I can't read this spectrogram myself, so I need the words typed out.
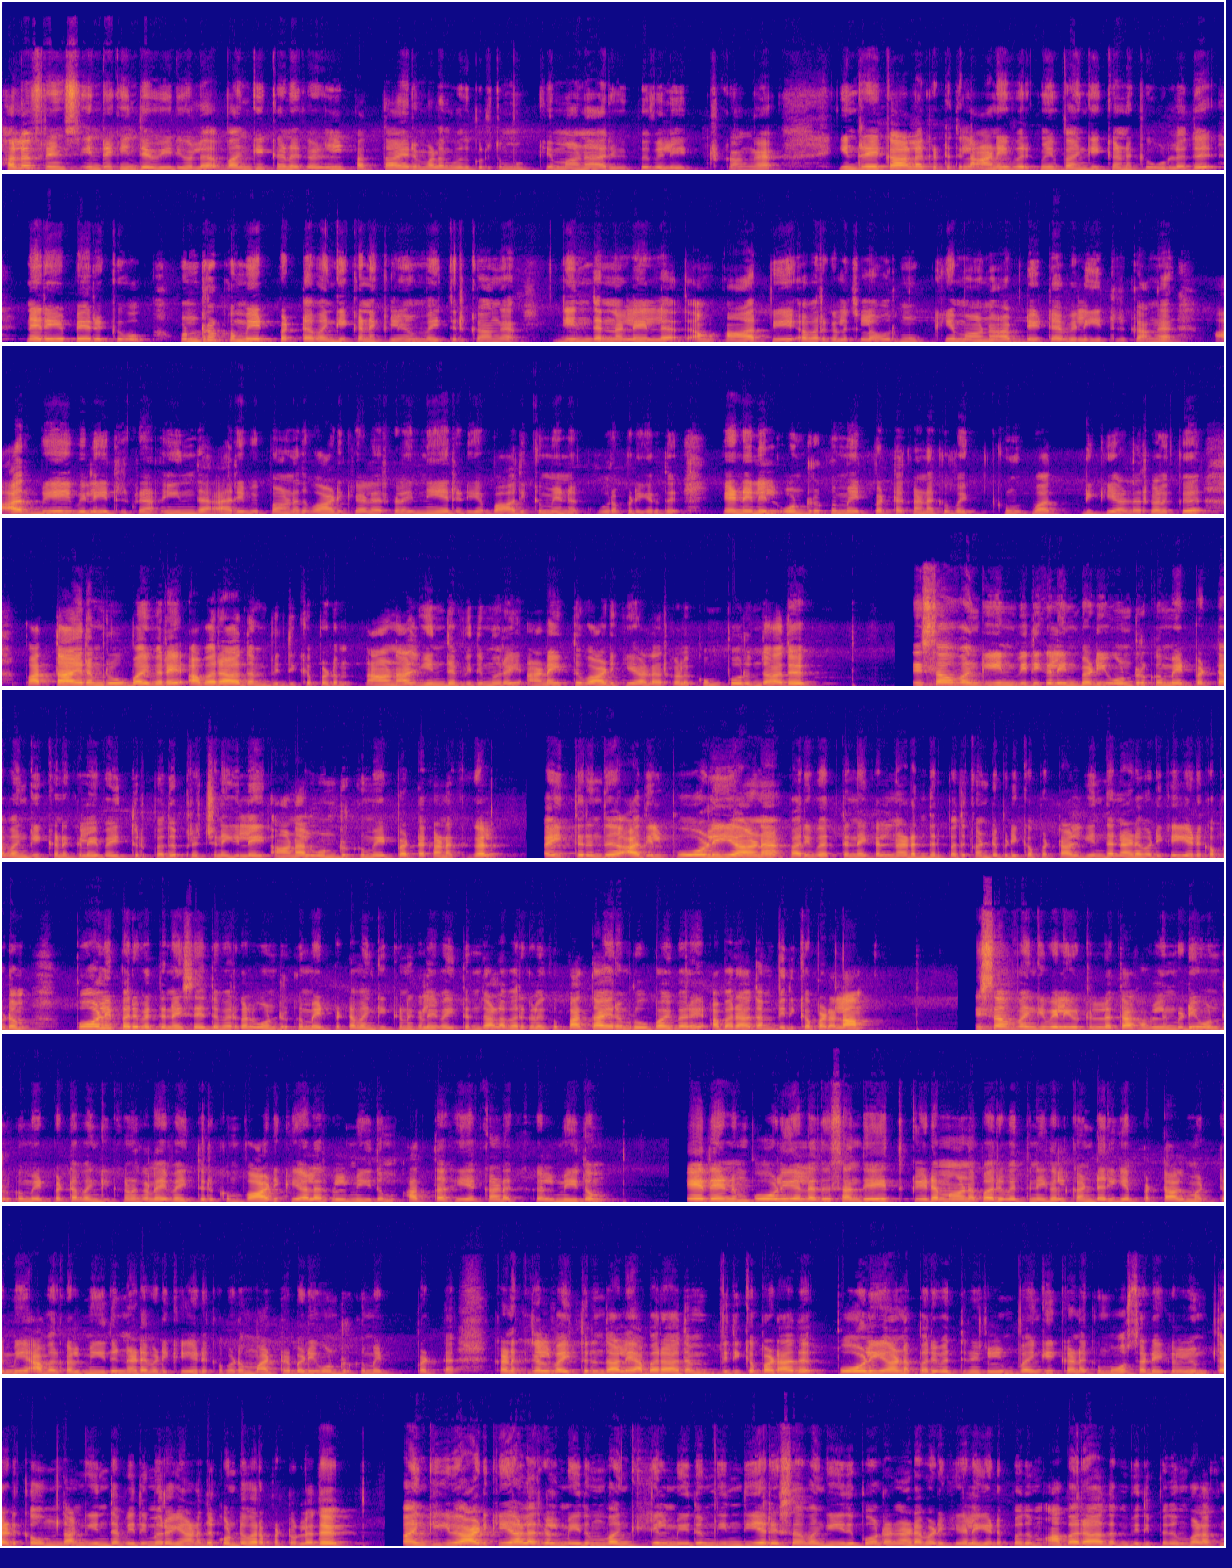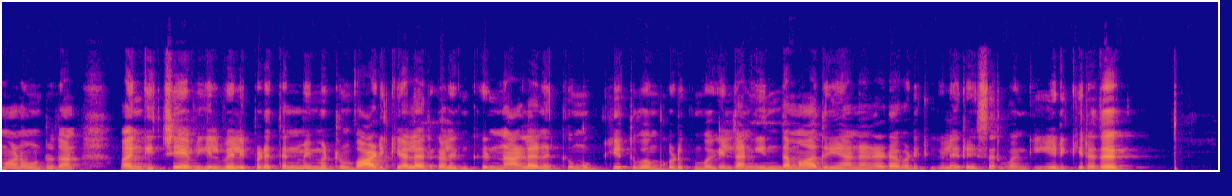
Hello friends இன்றைக்கு இந்த வீடியோவில் வங்கி கணக்குகளில் பத்தாயிரம் வழங்குவது குறித்து முக்கியமான அறிவிப்பு வெளியிட்டிருக்காங்க. இன்றைய காலகட்டத்தில் அனைவருக்குமே வங்கி கணக்கு உள்ளது. நிறைய பேருக்கு ஒன்றுக்கும் மேற்பட்ட வங்கி கணக்கிலையும் வைத்திருக்காங்க. இந்த நிலையில் தான் ஆர்பிஐ அவர்களுக்கெல்லாம் ஒரு முக்கியமான அப்டேட்டை வெளியிட்டிருக்காங்க. ஆர்பிஐ வெளியிட்டிருக்கிற இந்த அறிவிப்பானது வாடிக்கையாளர்களை நேரடியாக பாதிக்கும் என கூறப்படுகிறது. ஏனெனில் ஒன்றுக்கும் மேற்பட்ட கணக்கு வைக்கும் வாடிக்கையாளர்களுக்கு பத்தாயிரம் ரூபாய் வரை அபராதம் விதிக்கப்படும் ஆனால் இந்த விதிமுறை அனைத்து வாடிக்கையாளர்களுக்கும் பொருந்தாது. ரிசர்வ் வங்கியின் விதிகளின்படி ஒன்றுக்கும் மேற்பட்ட வங்கிக் கணக்குகளை வைத்திருப்பது பிரச்சனை இல்லை ஆனால் ஒன்றுக்கும் மேற்பட்ட கணக்குகள் வைத்திருந்து அதில் போலியான பரிவர்த்தனைகள் நடந்திருப்பது கண்டுபிடிக்கப்பட்டால் இந்த நடவடிக்கை எடுக்கப்படும். போலி பரிவர்த்தனை செய்தவர்கள் ஒன்றுக்கும் மேற்பட்ட வங்கிக் கணக்குகளை வைத்திருந்தால் அவர்களுக்கு பத்தாயிரம் ரூபாய் வரை அபராதம் விதிக்கப்படலாம். ரிசர்வ் வங்கி வெளியிட்டுள்ள தகவலின்படி ஒன்றுக்கும் மேற்பட்ட வங்கிக் கணக்குகளை வைத்திருக்கும் வாடிக்கையாளர்கள் மீதும் அத்தகைய கணக்குகள் மீதும் ஏதேனும் போலி அல்லது சந்தேகத்திடமான இடமான பரிவர்த்தனைகள் கண்டறியப்பட்டால் மட்டுமே அவர்கள் மீது நடவடிக்கை எடுக்கப்படும். மற்றபடி ஒன்றுக்கும் மேற்பட்ட கணக்குகள் வைத்திருந்தாலே அபராதம் விதிக்கப்படாது. போலியான பரிவர்த்தனைகளும் வங்கிக் கணக்கு மோசடிகளையும் தடுக்கவும் தான் இந்த விதிமுறையானது கொண்டுவரப்பட்டுள்ளது. வங்கி வாடிக்கையாளர்கள் மீதும் வங்கிகள் மீதும் இந்திய ரிசர்வ் வங்கி இதுபோன்ற நடவடிக்கைகளை எடுப்பதும் அபராதம் விதிப்பதும் வழக்கமான ஒன்றுதான். வங்கிச் சேவையில் வெளிப்படைத்தன்மை மற்றும் வாடிக்கையாளர்களுக்கு நலனுக்கு முக்கியத்துவம் கொடுக்கும் வகையில்தான் இந்த மாதிரியான நடவடிக்கைகளை ரிசர்வ் வங்கி எடுக்கிறது.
